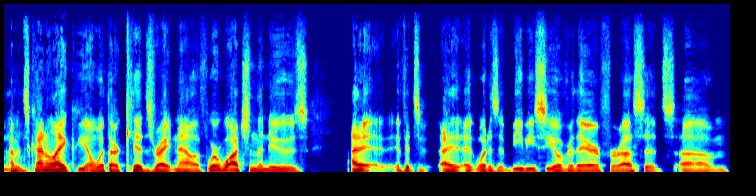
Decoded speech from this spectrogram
Mm-hmm. Um, it's kind of like you know with our kids right now. If we're watching the news, I, if it's I, what is it BBC over there for us? It's um,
